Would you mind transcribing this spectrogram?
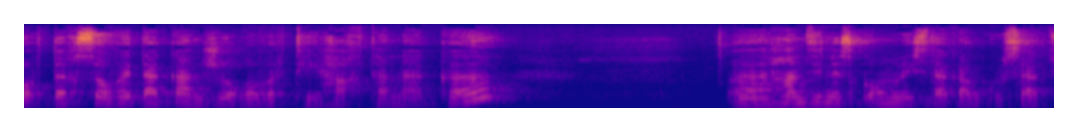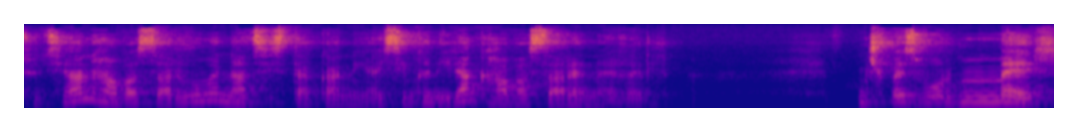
որտեղ սովետական ժողովրդի հաղթանակը հանձինես կոմունիստական կուսակցության հավասարվում է նացիստականի, այսինքն իրանք հավասար են եղել։ Ինչպես որ մեր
